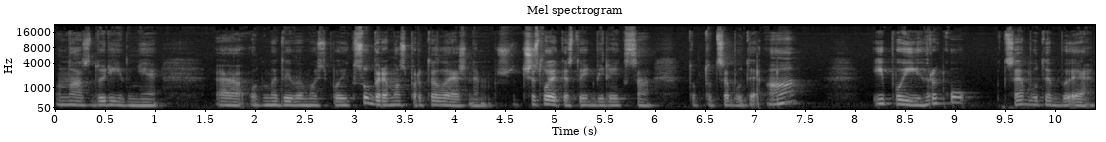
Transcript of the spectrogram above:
у нас дорівнює, е, от ми дивимося по х, беремо з протилежним, число, яке стоїть біля х, тобто це буде А, і по y це буде Б.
